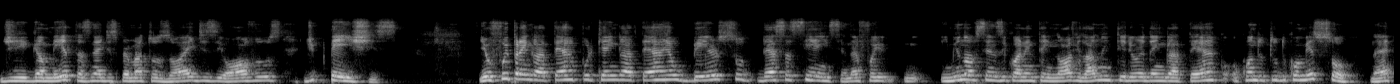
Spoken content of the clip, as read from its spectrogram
de gametas, né? de espermatozoides e óvulos de peixes. E eu fui para a Inglaterra porque a Inglaterra é o berço dessa ciência, né? Foi em 1949, lá no interior da Inglaterra, quando tudo começou, né?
